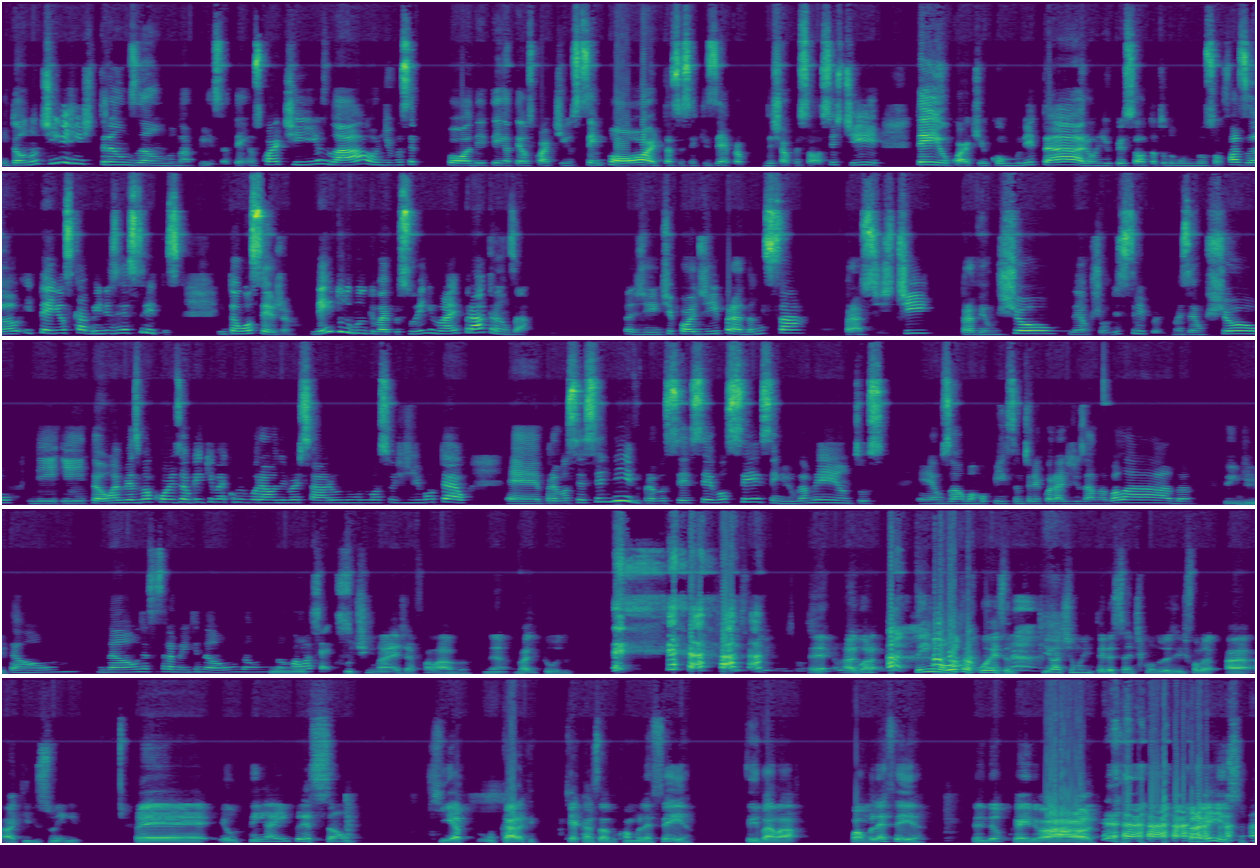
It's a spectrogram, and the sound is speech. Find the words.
Então não tinha gente transando na pista. Tem os quartinhos lá onde você pode, tem até os quartinhos sem porta, se você quiser para deixar o pessoal assistir. Tem o quartinho comunitário, onde o pessoal tá todo mundo no sofazão e tem as cabines restritas. Então, ou seja, nem todo mundo que vai para o swing vai para transar. A gente pode ir para dançar, para assistir, para ver um show, né? Um show de stripper, mas é um show. E, e então é a mesma coisa alguém que vai comemorar o aniversário numa suíte de motel. É para você ser livre, para você ser você, sem julgamentos, é, usar uma roupinha que você não teria coragem de usar na balada. Entendi. Então, não necessariamente não, não, não rola sexo. O Tim Maia já falava, né? Vale tudo. É, agora, tem uma outra coisa que eu acho muito interessante quando a gente falou a, aqui de swing. É, eu tenho a impressão que a, o cara que, que é casado com a mulher feia, ele vai lá com a mulher feia. Entendeu? Porque aí ele. Ah, pra mim é isso.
